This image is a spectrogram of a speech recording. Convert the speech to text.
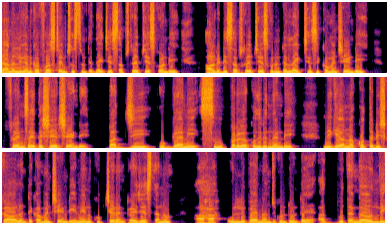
ఛానల్ని కనుక ఫస్ట్ టైం చూస్తుంటే దయచేసి సబ్స్క్రైబ్ చేసుకోండి. ఆల్రెడీ సబ్స్క్రైబ్ చేసుకుని ఉంటే లైక్ చేసి కామెంట్ చేయండి. ఫ్రెండ్స్ అయితే షేర్ చేయండి. బజ్జీ ఉగ్గాని సూపర్గా కుదిరిందండి. మీకు ఏమన్నా కొత్త డిష్ కావాలంటే కామెంట్ చేయండి. నేను కుక్ చేయడానికి ట్రై చేస్తాను. ఆహా ఉల్లిపాయ నంచుకుంటుంటే అద్భుతంగా ఉంది.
